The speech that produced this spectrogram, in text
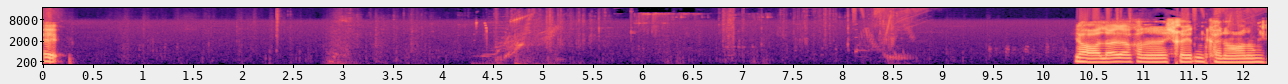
Ey. Ja, leider kann er nicht reden, keine Ahnung.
